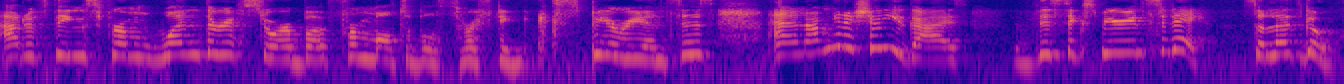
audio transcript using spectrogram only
out of things from one thrift store but from multiple thrifting experiences. And I'm gonna show you guys this experience today. So let's go.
